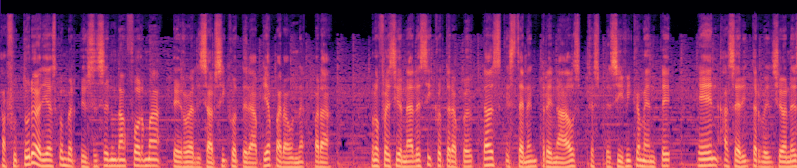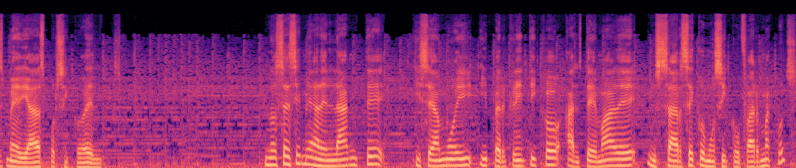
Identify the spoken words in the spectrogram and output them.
a futuro deberías convertirse en una forma de realizar psicoterapia para, una, para profesionales psicoterapeutas que estén entrenados específicamente en hacer intervenciones mediadas por psicodélicos. No sé si me adelante y sea muy hipercrítico al tema de usarse como psicofármacos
